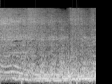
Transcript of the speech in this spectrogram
Yes.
